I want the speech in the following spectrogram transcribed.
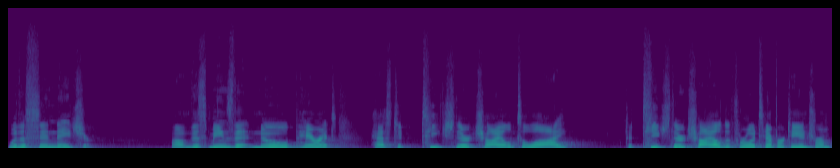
with a sin nature. Um, this means that no parent has to teach their child to lie, to teach their child to throw a temper tantrum,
